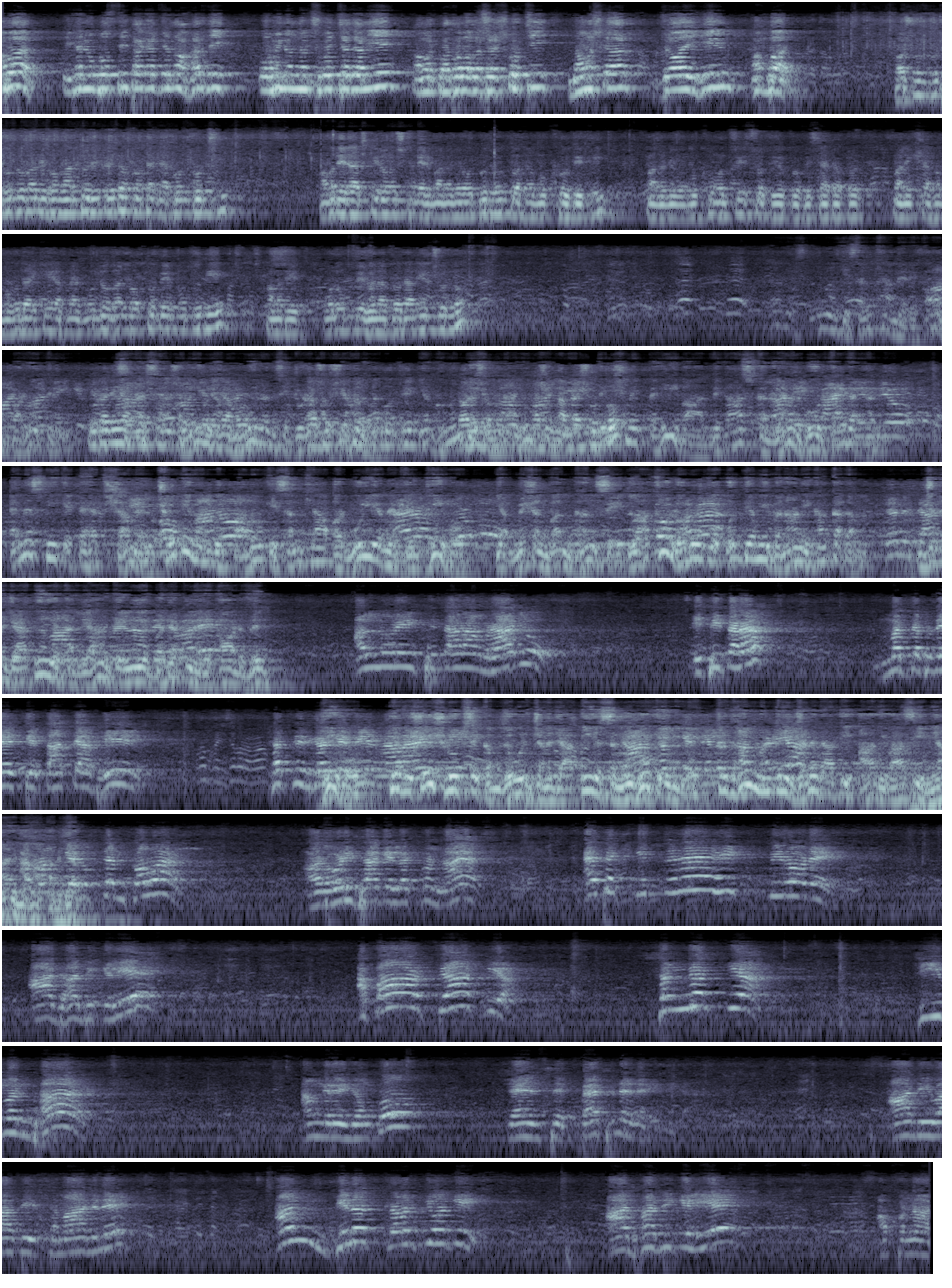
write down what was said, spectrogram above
আবার এখানে উপস্থিত থাকার জন্য হার্দিক অভিনন্দন শুভেচ্ছা জানিয়ে আমার কথা বলা শেষ করছি। নমস্কার, জয় হিন্দ আম্বার অসংখ্য ধন্যবাদ এবং আন্তরিক কৃতজ্ঞতা জ্ঞাপন করছি। আমাদের আজকের অনুষ্ঠানের মাননীয় উদ্বোধক তথা মুখ্য অতিথি মাননীয় মুখ্যমন্ত্রী শ্রদ্ধীয় প্রফেসর ডক্টর মানিক সাহা মহোদয়কে আপনার মূল্যবান বক্তব্যের মধ্য দিয়ে আমাদের অনুপ্রেরণা প্রদানের জন্য मुकदमों की संख्या में रिकॉर्ड बढ़ोतरी आंदोलन से जुड़ा देश में पहली बार विकास कल्याण बोर्ड का गठन एमएसपी के तहत शामिल छोटे मांग उत्पादों की संख्या और मूल्य में वृद्धि हो या मिशन वन धन से लाखों लोगों को उद्यमी बनाने का कदम। जनजातीय कल्याण के लिए बजट में रिकॉर्ड वृद्धि। अल्लूरी सीताराम राजू, इसी तरह मध्य प्रदेश के तात्या भील। छत्तीसगढ़ या विशेष रूप से कमज़ोर जनजातीय समूहों के लिए प्रधानमंत्री जनजाति आदिवासी न्याय महाअभियान। और ओडिशा के लक्ष्मण नायक। ऐसे कितने ही पीरों ने आज़ादी के लिए अपार त्याग किया संघर्ष किया जीवन भर अंग्रेज़ों को चैन से बैठने नहीं दिया। आदिवासी समाज ने अनगिनत क्रांतियों की आज़ादी के लिए अपना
